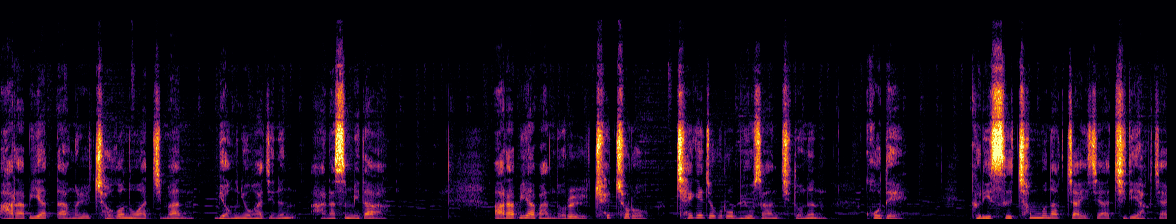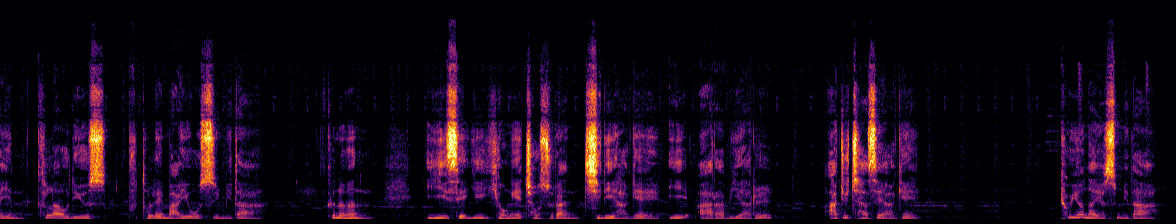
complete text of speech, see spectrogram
아라비아 땅을 적어 놓았지만 명료하지는 않았습니다. 아라비아 반도를 최초로 체계적으로 묘사한 지도는 고대 그리스 천문학자이자 지리학자인 클라우디우스 프톨레마이오스입니다. 그는 2세기경에 저술한 지리학에 이 아라비아를 아주 자세하게 표현하였습니다.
